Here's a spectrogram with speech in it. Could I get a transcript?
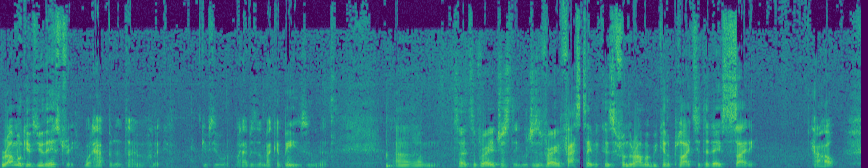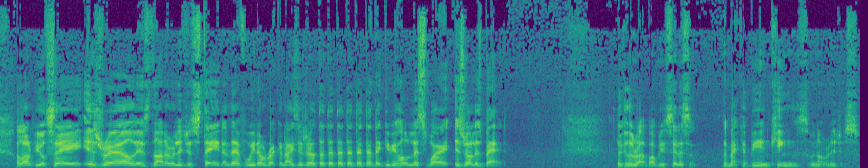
Rambam gives you the history, what happened at the time of Hanukkah. Gives you what happens to the Maccabees. And the, um, so it's very interesting, which is very fascinating because from the Rambam we can apply to today's society. How? A lot of people say Israel is not a religious state and therefore we don't recognize Israel. They give you a whole list why Israel is bad. Look at the Rambam. You say, listen, the Maccabean kings were not religious.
